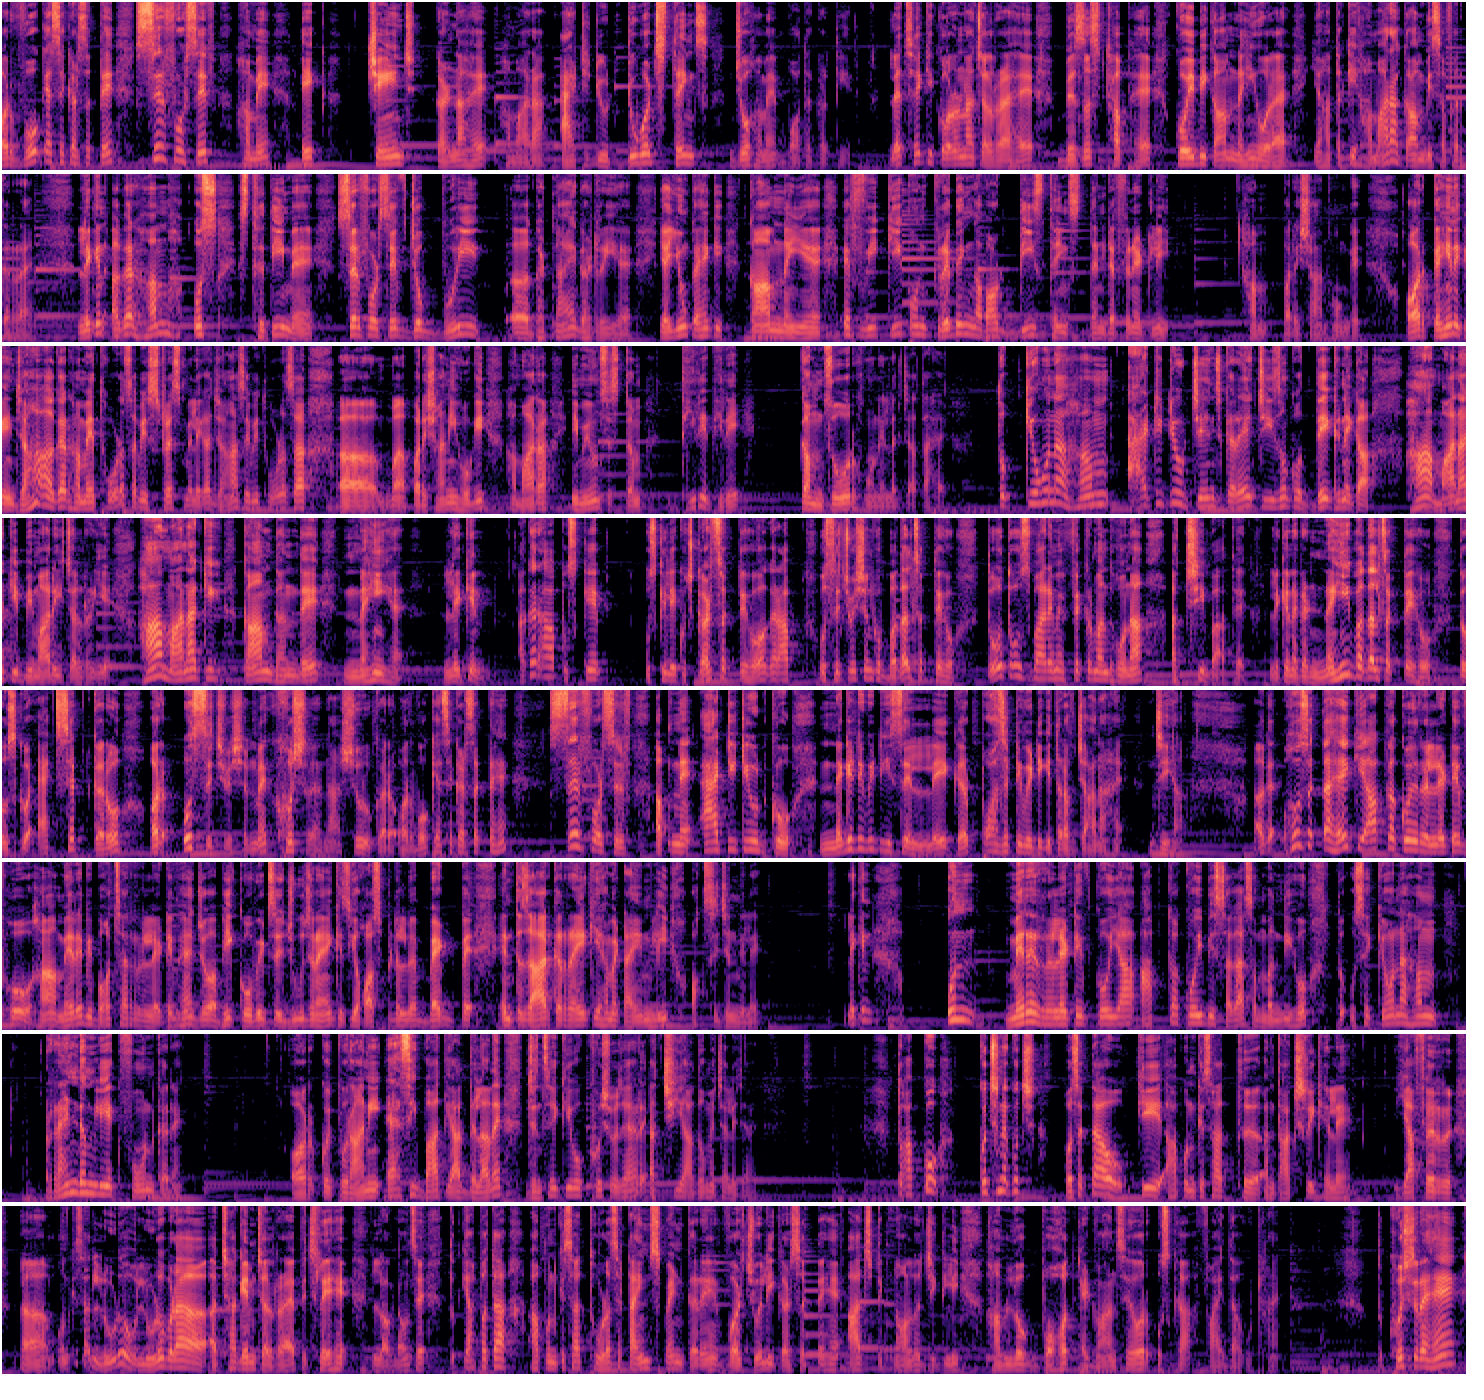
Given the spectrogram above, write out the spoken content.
और वो कैसे कर सकते हैं? सिर्फ़ और सिर्फ़ हमें एक चेंज करना है हमारा एटीट्यूड टूवर्ड्स थिंग्स जो हमें बॉदर करती है। लेट्स है कि कोरोना चल रहा है बिज़नेस ठप है, कोई भी काम नहीं हो रहा है, यहाँ तक कि हमारा काम भी सफ़र कर रहा है। लेकिन अगर हम उस स्थिति में सिर्फ़ और सिर्फ़ जो बुरी घटनाएँ घट रही है, या यूँ कहें कि काम नहीं है if we keep on cribbing about these things then definitely हम परेशान होंगे। और कहीं ना कहीं जहाँ अगर हमें थोड़ा सा भी स्ट्रेस मिलेगा, जहाँ से भी थोड़ा सा परेशानी होगी, हमारा इम्यून सिस्टम धीरे धीरे कमज़ोर होने लग जाता है। तो क्यों ना हम एटीट्यूड चेंज करें चीज़ों को देखने का। हाँ माना कि बीमारी चल रही है। हाँ माना कि काम धंधे नहीं है। लेकिन अगर आप उसके उसके लिए कुछ कर सकते हो, अगर आप उस सिचुएशन को बदल सकते हो तो तो उस बारे में फिक्रमंद होना अच्छी बात है। लेकिन अगर नहीं बदल सकते हो तो उसको एक्सेप्ट करो और उस सिचुएशन में खुश रहना शुरू करो। और वो कैसे कर सकते हैं? सिर्फ़ और सिर्फ़ अपने एटीट्यूड को नेगेटिविटी से लेकर पॉजिटिविटी की तरफ़ जाना है। जी हाँ। अगर हो सकता है कि आपका कोई रिलेटिव हो हाँ मेरे भी बहुत सारे रिलेटिव हैं जो अभी कोविड से जूझ रहे हैं, किसी हॉस्पिटल में बेड पे इंतज़ार कर रहे हैं कि हमें टाइमली ऑक्सीजन मिले। लेकिन उन मेरे रिलेटिव को या आपका कोई भी सगा संबंधी हो तो उसे क्यों ना हम रैंडमली एक फ़ोन करें और कोई पुरानी ऐसी बात याद दिला दें जिनसे कि वो खुश हो जाए और अच्छी यादों में चले जाए। तो आपको कुछ ना कुछ हो सकता हो कि आप उनके साथ अंताक्षरी खेलें या फिर आ, उनके साथ लूडो लूडो बड़ा अच्छा गेम चल रहा है पिछले लॉकडाउन से। तो क्या पता आप उनके साथ थोड़ा सा टाइम स्पेंड करें वर्चुअली कर सकते हैं। आज टेक्नोलॉजिकली हम लोग बहुत एडवांस है और उसका फ़ायदा उठाएँ। तो खुश रहें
